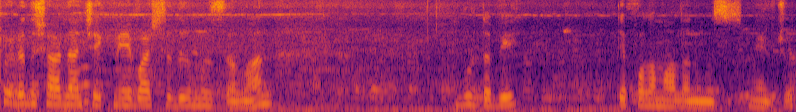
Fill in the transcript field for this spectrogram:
Şöyle dışarıdan çekmeye başladığımız zaman burada bir depolama alanımız mevcut.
